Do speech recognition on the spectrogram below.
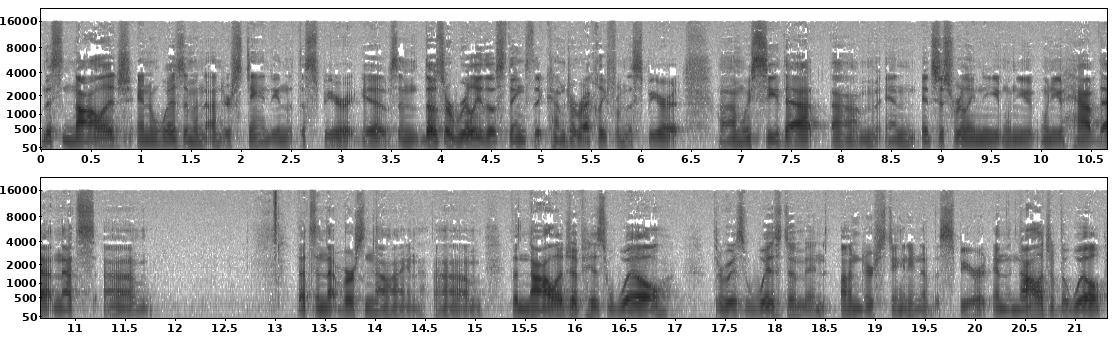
this knowledge and wisdom and understanding that the Spirit gives, and those are really those things that come directly from the Spirit. Um, we see that, um, and it's just really neat when you when you have that, and that's. That's in that verse 9. Um, the knowledge of his will through his wisdom and understanding of the Spirit. And the knowledge of the will,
